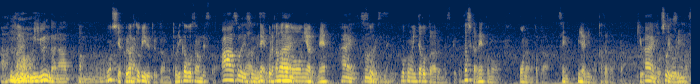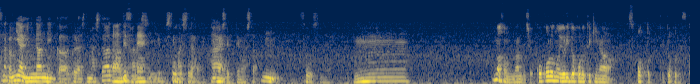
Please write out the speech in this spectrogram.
あの、い、るんだなっていうあのをもしやクラフトビーールというと、あの鳥かごさんですか？ああそうですそうです。ね、これ花園にあるね、はい、はい、そうです。ね。僕も行ったことあるんですけど確かねこのオーナーの方宮城の方だった記はい憶としております,、なんか宮城に何年か暮らしてましたっていうあ話をですね。してました。そうだそうだ言ってました、言ってました。うんそうですね。うーん今その何でしょう心の拠り所的なスポットってどこですか？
